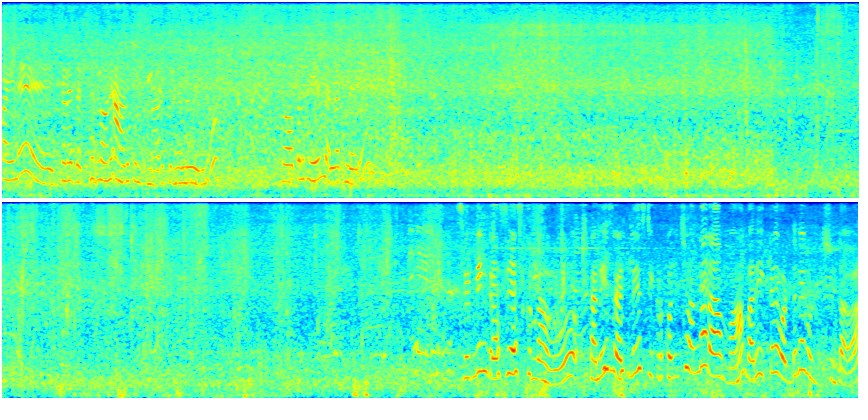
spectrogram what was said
పైనే ఇక్కడే దగ్గరలోనే ఆడుకుంటున్నారు పిల్లలు వీళ్ళు. లోపలికి ఏం వెళ్ళట్లేదు. స్విమ్మింగ్ డ్రెస్ వేసుకున్నావు. కనీసం అట్లీస్ట్ ఇక్కడ కొంచెం అన్నా రా అమ్మా. మరి ఇక్కడే ఒడ్డునే కూర్చుంటావా?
